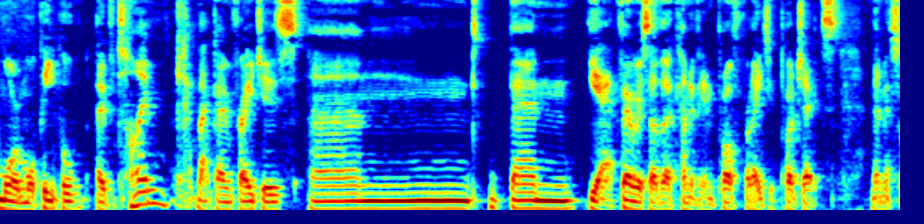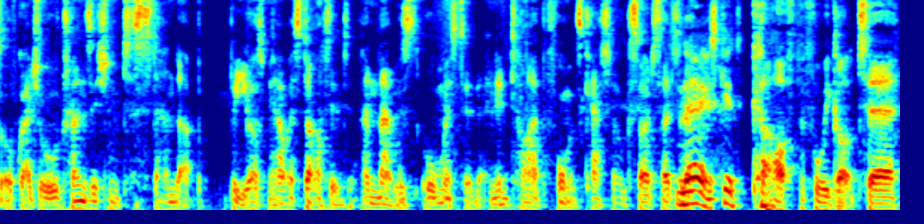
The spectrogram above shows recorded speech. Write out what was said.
more and more people over time. Kept that going for ages, and then yeah, various other kind of improv related projects. And then a sort of gradual transition to stand up. But you asked me how I started, and that was almost an, an entire performance catalogue. So I decided to no, it's good. cut off before we got uh,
